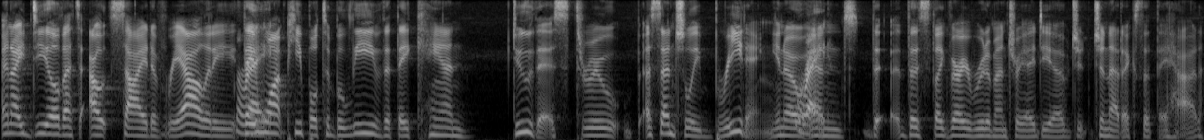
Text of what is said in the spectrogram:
an ideal that's outside of reality. They want people to believe that they can do this through essentially breeding, you know, Right. and th- this like very rudimentary idea of g- genetics that they had.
